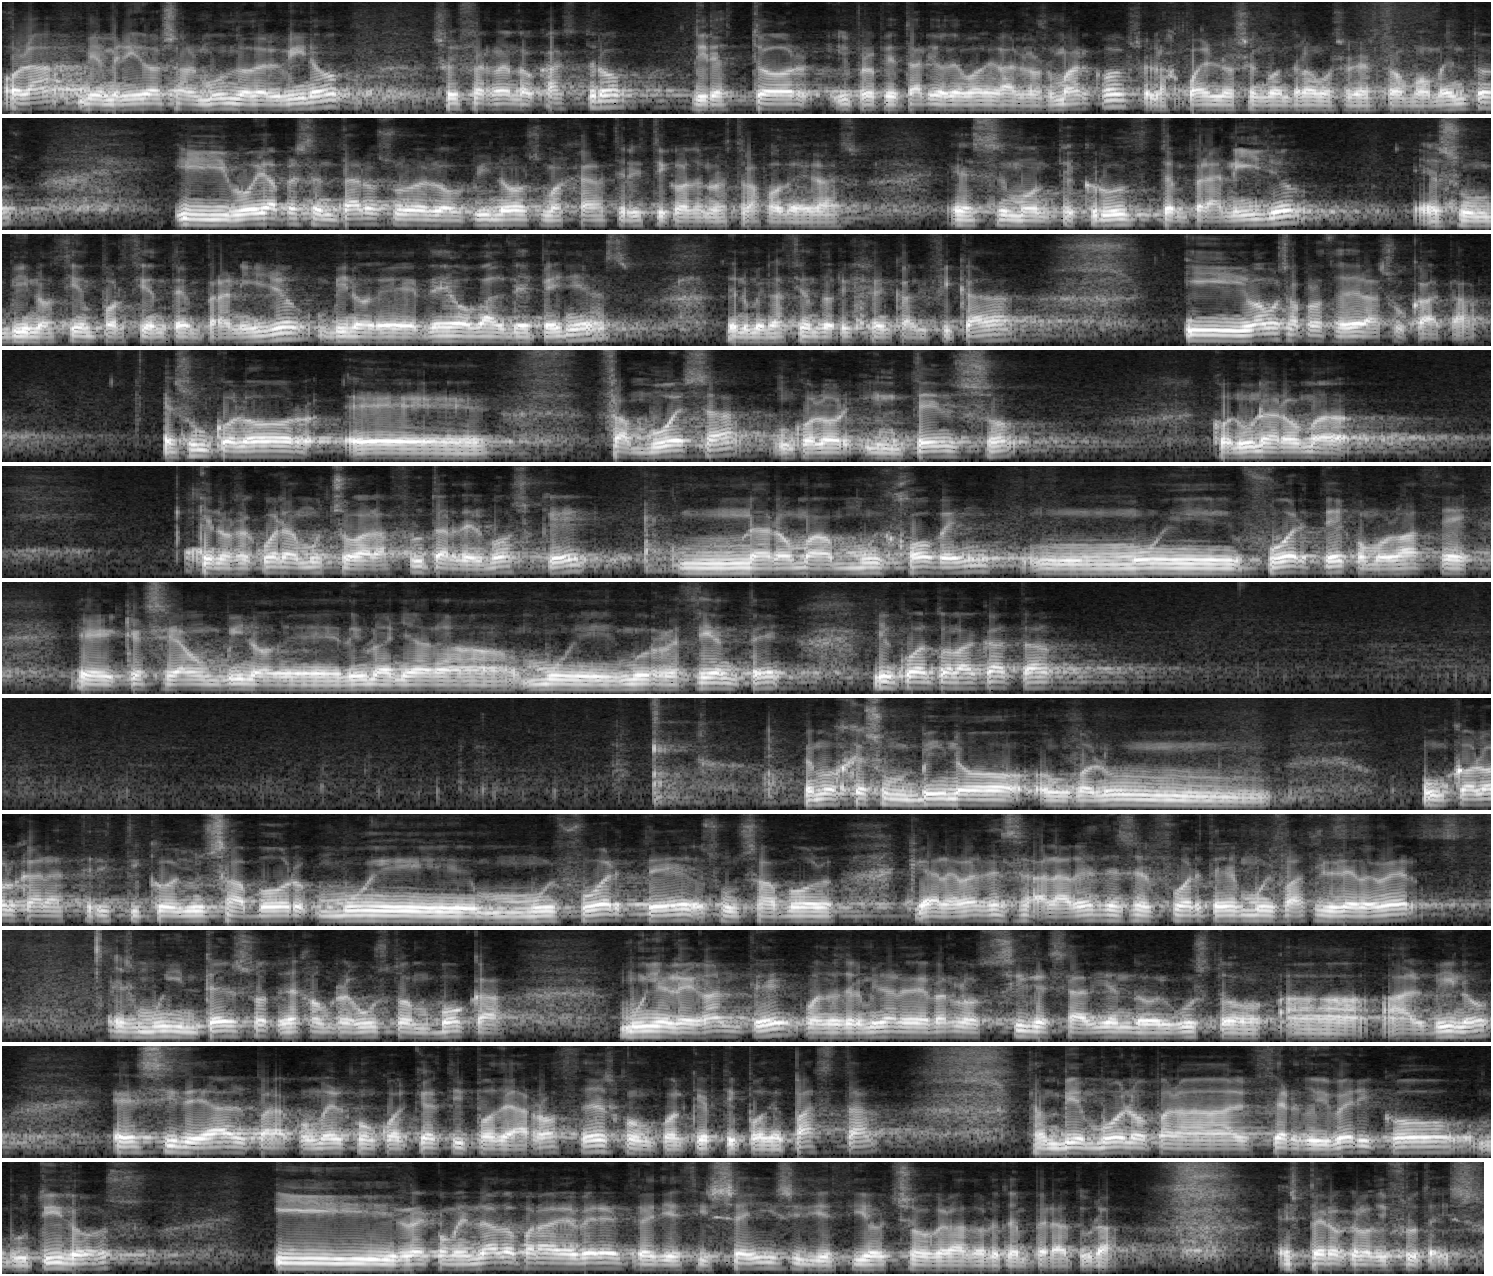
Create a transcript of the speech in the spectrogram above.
Hola, bienvenidos al mundo del vino. Soy Fernando Castro, director y propietario de Bodegas Los Marcos, en las cuales nos encontramos en estos momentos. Y voy a presentaros uno de los vinos más característicos de nuestras bodegas. Es Montecruz Tempranillo, es un vino 100% tempranillo, un vino de, de Valdepeñas, denominación de origen calificada. Y vamos a proceder a su cata. Es un color eh, frambuesa, un color intenso, con un aroma que nos recuerda mucho a las frutas del bosque, un aroma muy joven, muy fuerte, como lo hace eh, que sea un vino de, una añada muy, muy reciente. Y en cuanto a la cata, vemos que es un vino con un, un color característico y un sabor muy, muy fuerte, es un sabor que a la, vez de, a la vez de ser fuerte es muy fácil de beber es muy intenso, te deja un regusto en boca muy elegante, cuando terminas de beberlo sigue sabiendo el gusto al vino, es ideal para comer con cualquier tipo de arroces, con cualquier tipo de pasta, también bueno para el cerdo ibérico, embutidos y recomendado para beber entre 16 y 18 grados de temperatura. Espero que lo disfrutéis.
